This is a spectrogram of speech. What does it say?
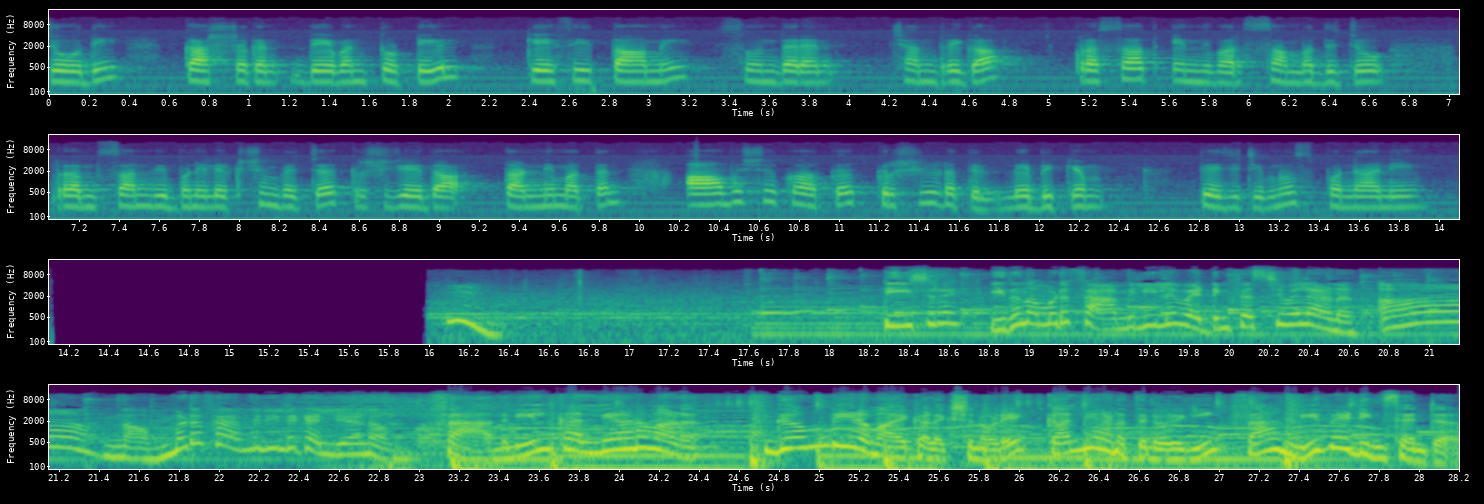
ജ്യോതി കർഷകൻ ദേവൻ തൊട്ടിയിൽ കെ സി താമി സുന്ദരൻ ചന്ദ്രിക പ്രസാദ് എന്നിവർ സംബന്ധിച്ചു. റംസാൻ വിപണി ലക്ഷ്യം വെച്ച് കൃഷി ചെയ്ത തണ്ണിമത്തൻ ആവശ്യക്കാർക്ക് കൃഷിയിടത്തിൽ ലഭിക്കും. P G T V news Ponnani. ടീച്ചറെ ഇത് നമ്മുടെ ഫാമിലിയിലെ വെഡിംഗ് ഫെസ്റ്റിവൽ ആണ്. ആ നമ്മുടെ ഫാമിലിയിലെ കല്യാണം. ഫാമിലിയിൽ കല്യാണമാണ്. ഗംഭീരമായ കളക്ഷനോടെ കല്യാണത്തിനൊരുങ്ങി ഫാമിലി വെഡിംഗ് സെന്റർ.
